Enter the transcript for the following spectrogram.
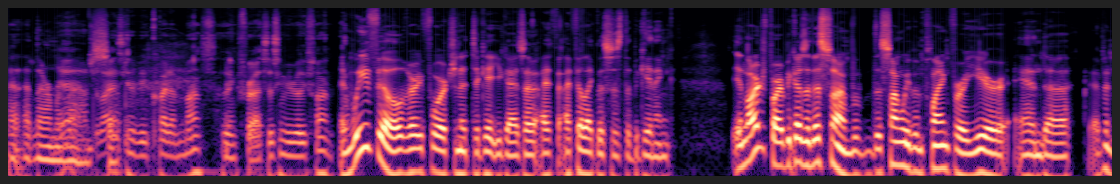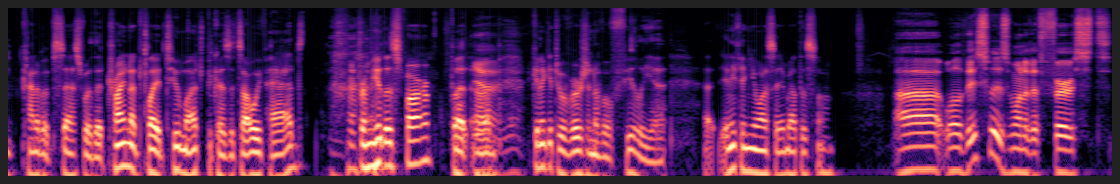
yeah. at, at Larimer yeah. Lounge. July so. is going to be quite a month, I think, for us. It's going to be really fun. And we feel very fortunate to get you guys. I, I, I feel like this is the beginning, in large part because of this song, the song we've been playing for a year, and uh, I've been kind of obsessed with it. Trying not to play it too much because it's all we've had from you this far. But yeah, um, yeah. gonna get to a version of Ophelia. Uh, anything you want to say about this song? Uh, well, this was one of the first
